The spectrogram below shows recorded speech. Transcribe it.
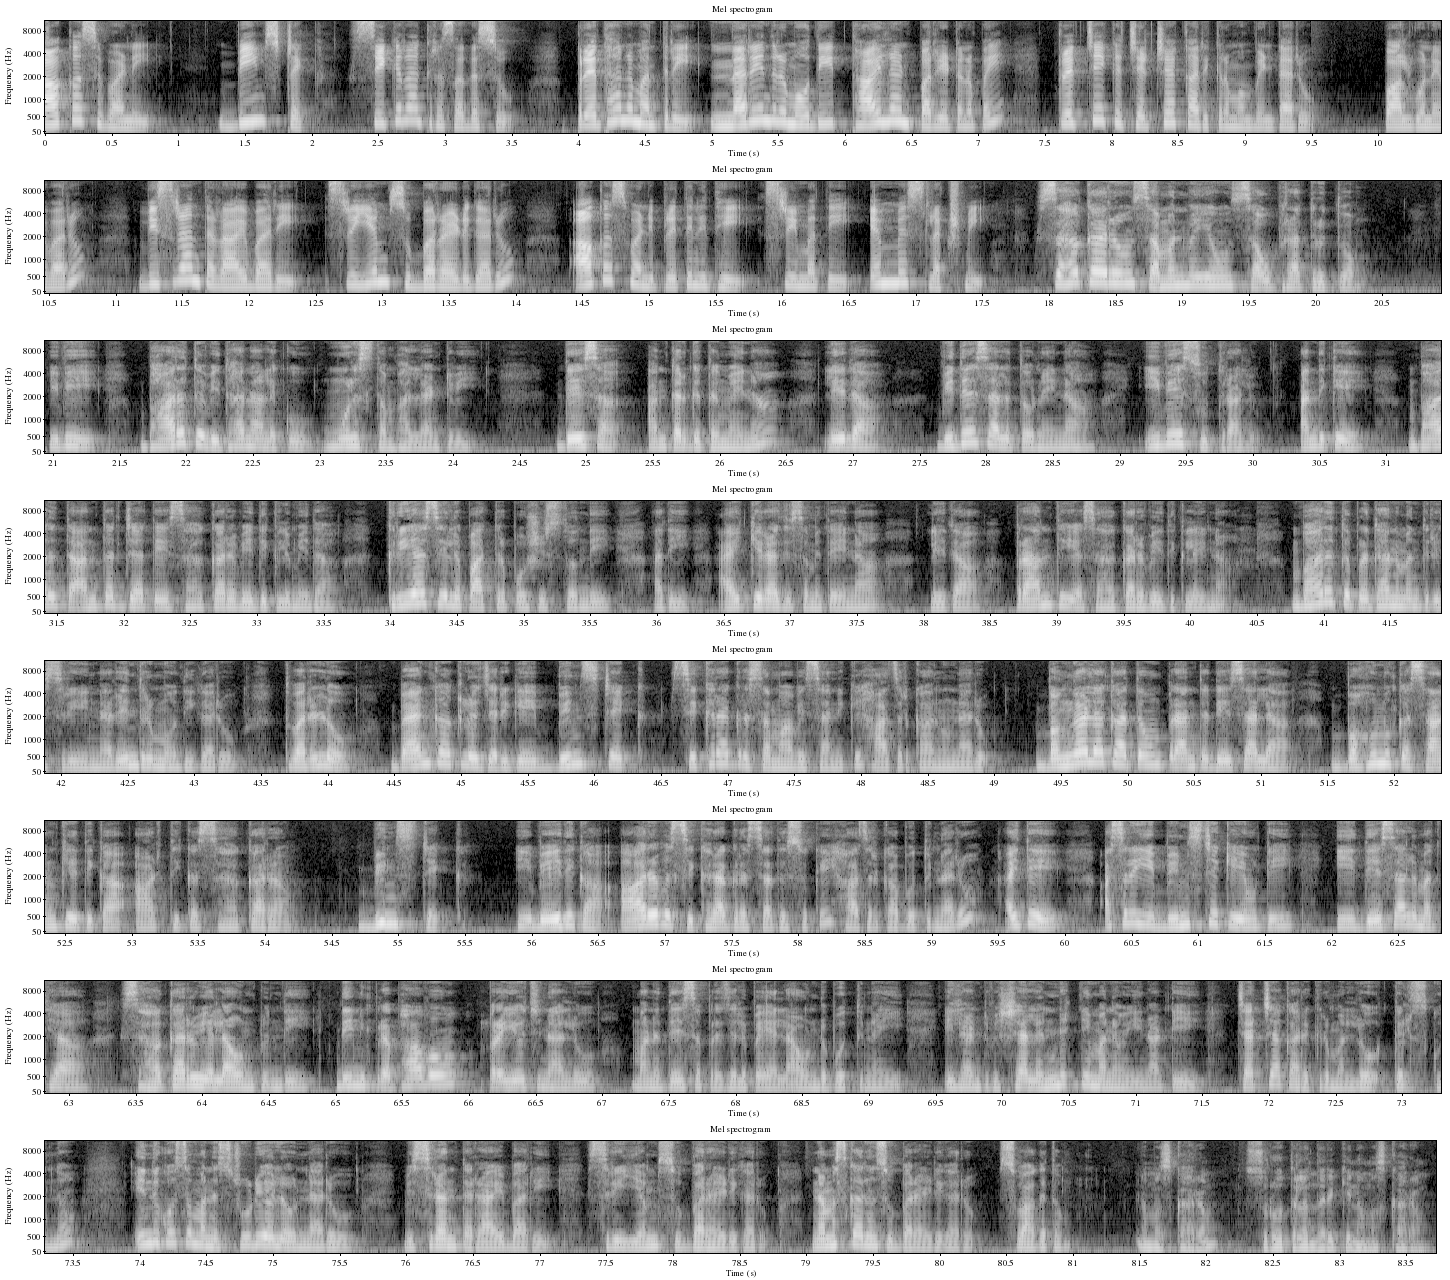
Akashvani BIMSTEC శిఖరాగ్ర సదస్సు ప్రధానమంత్రి నరేంద్ర మోదీ థాయిలాండ్ పర్యటనపై ప్రత్యేక చర్చా కార్యక్రమం వింటారు. పాల్గొనేవారు విశ్రాంత రాయబారి శ్రీ ఎం సుబ్బారాయుడు గారు ఆకాశవాణి ప్రతినిధి శ్రీమతి ఎంఎస్ లక్ష్మి. సహకారం సమన్వయం సౌభ్రాతృత్వం ఇవి భారత విధానాలకు మూల స్తంభాల్లాంటివి. దేశ అంతర్గతమైన లేదా విదేశాలతోనైనా ఇవే సూత్రాలు. అందుకే భారత అంతర్జాతీయ సహకార వేదికల మీద క్రియాశీల పాత్ర పోషిస్తోంది. అది ఐక్యరాజ్య సమితి అయినా లేదా ప్రాంతీయ సహకార వేదికలైనా. భారత ప్రధానమంత్రి శ్రీ నరేంద్ర మోదీ గారు త్వరలో బ్యాంకాక్లో జరిగే బిమ్స్టెక్ శిఖరాగ్ర సమావేశానికి హాజరు కానున్నారు. బంగాళాఖాతం ప్రాంత దేశాల బహుముఖ సాంకేతిక ఆర్థిక సహకార బిమ్స్టెక్ ఈ వేదిక ఆరవ శిఖరాగ్ర సదస్సుకి హాజరు కాబోతున్నారు. అయితే అసలు ఈ బిమ్స్టెక్ ఏమిటి? ఈ దేశాల మధ్య సహకారం ఎలా ఉంటుంది? దీని ప్రభావం ప్రయోజనాలు మన దేశ ప్రజలపై ఎలా ఉండబోతున్నాయి? ఇలాంటి విషయాలన్నింటినీ మనం ఈనాటి చర్చా కార్యక్రమంలో తెలుసుకుందాం. ఇందుకోసం మన స్టూడియోలో ఉన్నారు విశ్రాంత రాయబారి శ్రీ ఎం సుబ్బారాయుడు గారు. నమస్కారం సుబ్బారాయుడు గారు. స్వాగతం. నమస్కారం. శ్రోతలందరికీ నమస్కారం.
